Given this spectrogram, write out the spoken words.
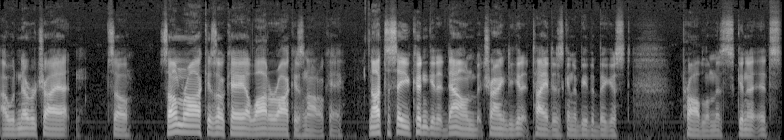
I would never try it. So some rock is okay, a lot of rock is not okay. Not to say you couldn't get it down, but trying to get it tight is going to be the biggest problem. It's gonna, it's,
